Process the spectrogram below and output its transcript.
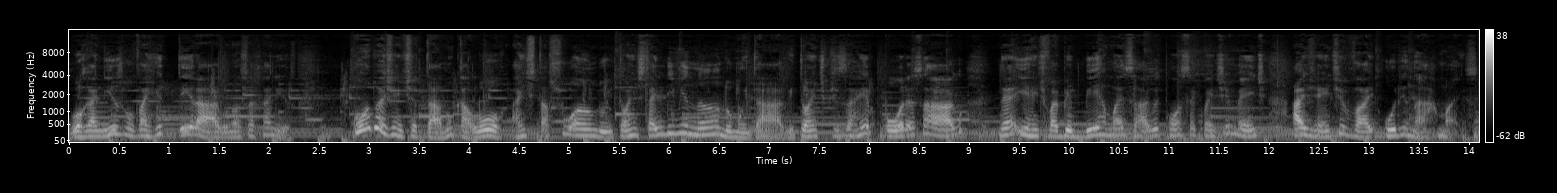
O organismo vai reter a água no nosso organismo. Quando a gente está no calor, a gente está suando, então a gente está eliminando muita água. Então a gente precisa repor essa água né? e a gente vai beber mais água e, consequentemente, a gente vai urinar mais.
